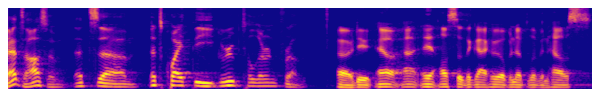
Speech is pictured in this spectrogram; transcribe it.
That's awesome. That's um, that's quite the group to learn from. Oh, dude. Oh, uh, also the guy who opened up Living House.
